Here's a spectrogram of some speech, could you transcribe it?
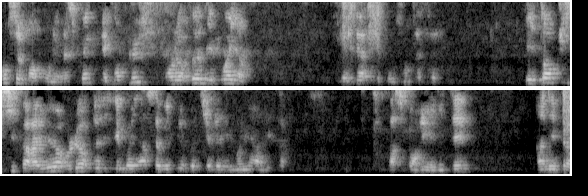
Non seulement qu'on les respecte, mais qu'en plus on leur donne les moyens de faire ce qu'elles ont à faire. Et tant pis si par ailleurs, leur donner des moyens, ça veut dire retirer les moyens à l'État. Parce qu'en réalité, un État,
